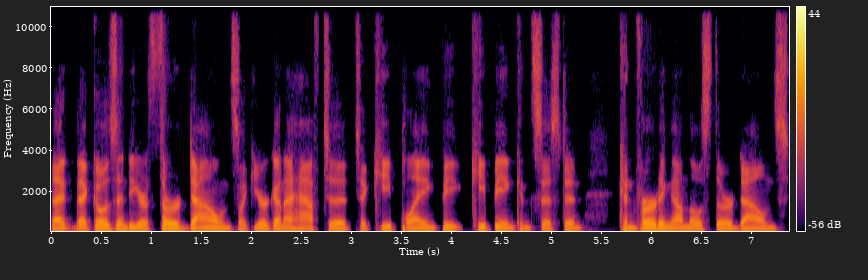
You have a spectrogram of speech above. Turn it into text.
That that goes into your third downs. Like you're going to have to to keep playing, be, keep being consistent, converting on those third downs,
